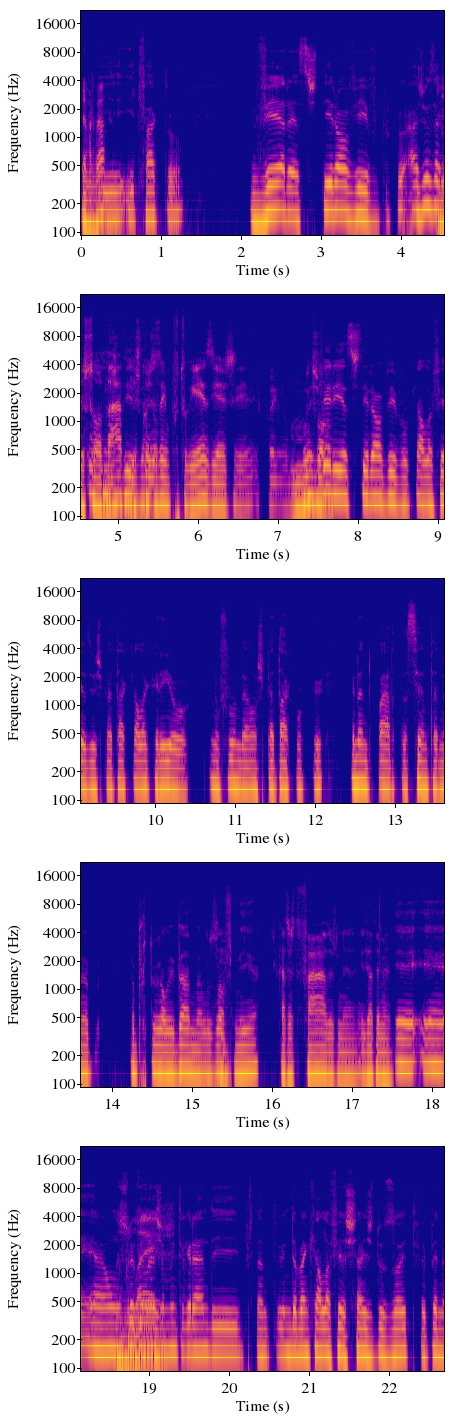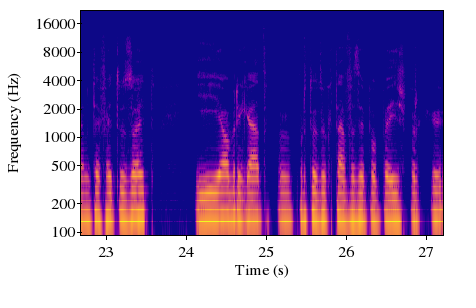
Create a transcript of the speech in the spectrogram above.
É verdade. E, e, de facto ver, assistir ao vivo, porque às vezes é E o saudade e as dizem, coisas em português e as, foi mas muito bom. ver e assistir ao vivo o que ela fez e o espetáculo que ela criou, que no fundo é um espetáculo que grande parte assenta na, na Portugalidade, na lusofonia, As casas de fados, né? exatamente. é, é, é um privilégio azulejos. muito grande e, portanto, ainda bem que ela fez seis dos oito, foi pena não ter feito os oito. E obrigado por, por tudo o que está a fazer pelo país, porque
